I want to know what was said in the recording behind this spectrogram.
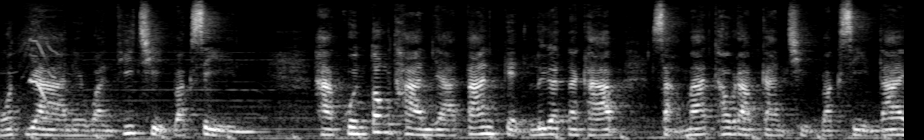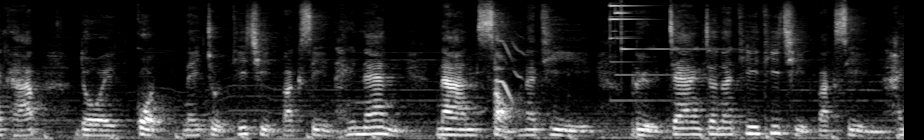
งดยาในวันที่ฉีดวัคซีน หากคุณต้องทานยาต้านเกล็ดเลือดนะครับ สามารถเข้ารับการฉีดวัคซีนได้ครับ โดยกดในจุดที่ฉีดวัคซีนให้แน่นนาน 2 นาที หรือแจ้งเจ้าหน้าที่ที่ฉีดวัคซีนให้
